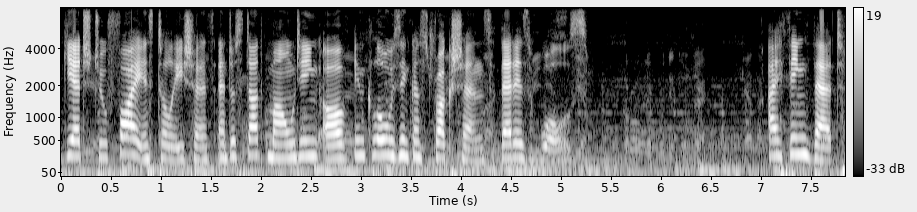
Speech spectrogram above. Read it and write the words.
get to fire installations and to start mounting of enclosing constructions, that is walls. I think that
